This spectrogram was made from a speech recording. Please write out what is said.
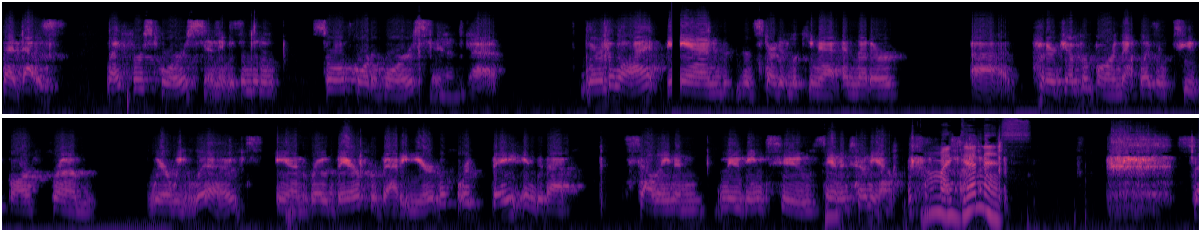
But that was my first horse, and it was a little sorrel quarter horse, and uh, learned a lot. And then started looking at another uh, hunter jumper barn that wasn't too far from where we lived, and rode there for about a year before they ended up selling and moving to San Antonio. Oh my goodness. so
